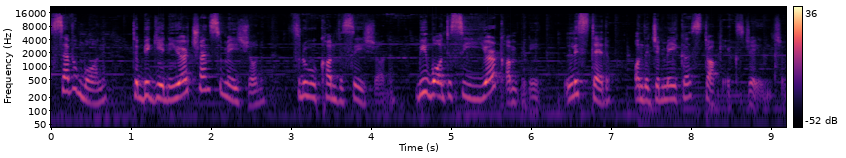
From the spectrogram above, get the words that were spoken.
3271 to begin your transformation through conversation. We want to see your company listed on the Jamaica Stock Exchange.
